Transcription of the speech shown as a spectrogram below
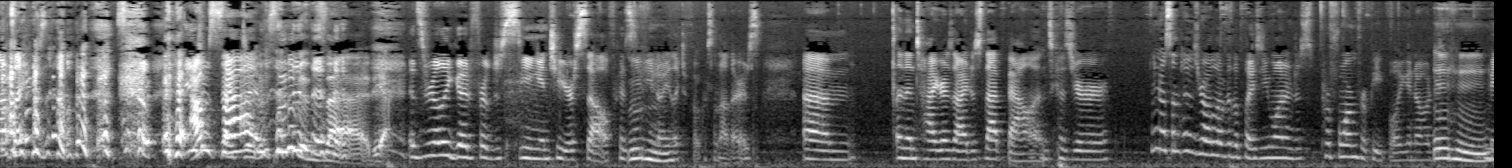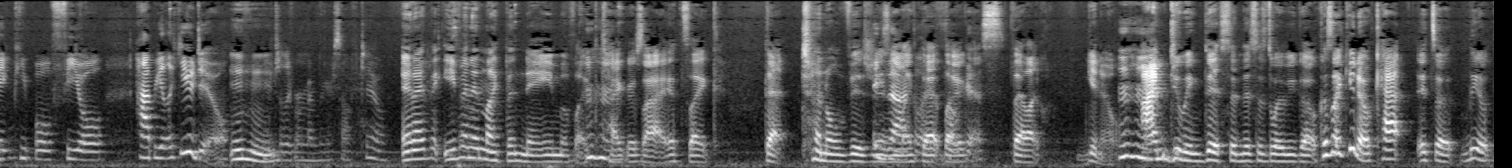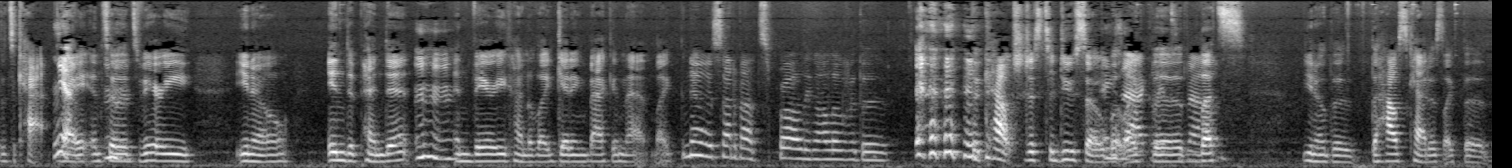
Outside yourself. Outside instead of inside. Yeah. It's really good for just seeing into yourself because you know you like to focus on others. Um, and then Tiger's Eye, just that balance because you're, you know, sometimes you're all over the place. You want to just perform for people, you know, Mm-hmm. make people feel happy like you do. Mhm. You usually remember yourself too. And I think even in like the name of like Mhm. Tiger's Eye, it's like that tunnel vision, Exactly. like that, like focus. that, like you know, Mhm. I'm doing this and this is the way we go. Because like you know, cat, it's a Leo, it's a cat, Yeah. right? And so Mhm. it's very, you know, independent Mm-hmm. and very kind of like getting back in that like no, it's not about sprawling all over the the couch just to do so, but like the let's, you know, the the house cat is like the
